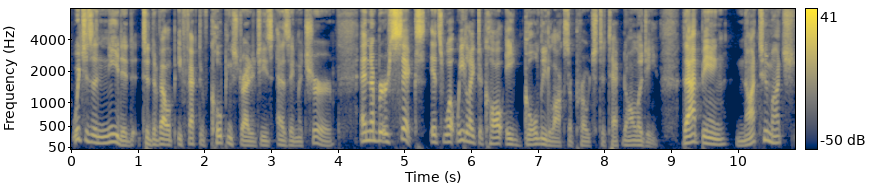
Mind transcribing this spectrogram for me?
which is needed to develop effective coping strategies as they mature. And number six, it's what we like to call a Goldilocks approach to technology. That being not too much,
